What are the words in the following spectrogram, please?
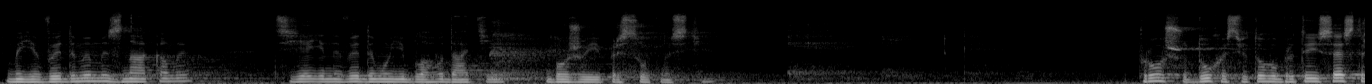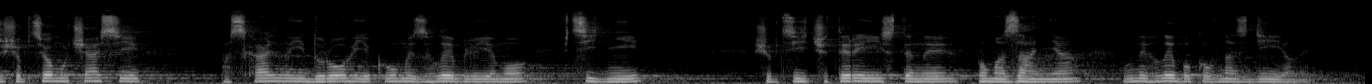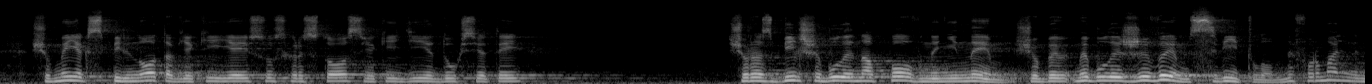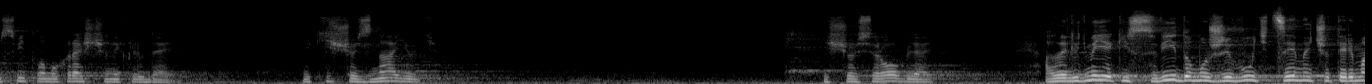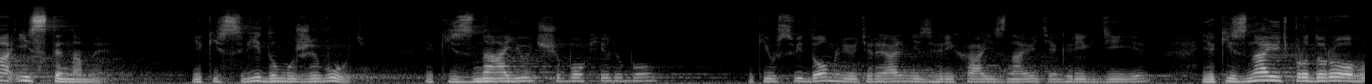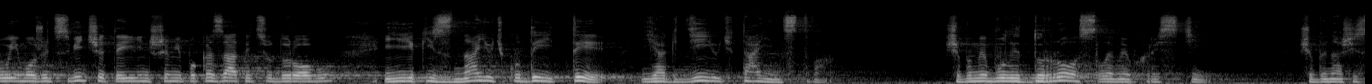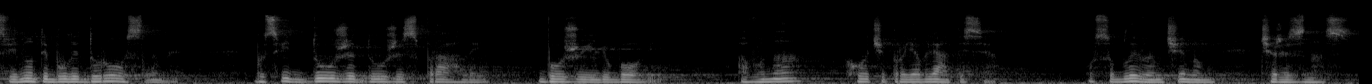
Ми є видимими знаками цієї невидимої благодаті Божої присутності. Прошу Духа Святого, брати і сестри, щоб в цьому часі пасхальної дороги, яку ми зглиблюємо в ці дні, щоб ці чотири істини помазання, вони глибоко в нас діяли. Щоб ми, як спільнота, в якій є Ісус Христос, в якій діє Дух Святий, щораз більше були наповнені ним, щоб ми були живим світлом, неформальним світлом охрещених людей, які щось знають і щось роблять. Але людьми, які свідомо живуть цими чотирма істинами, які свідомо живуть, які знають, що Бог є любов, які усвідомлюють реальність гріха і знають, як гріх діє, які знають про дорогу і можуть свідчити іншим і показати цю дорогу, і які знають, куди йти, як діють таїнства, щоб ми були дорослими в Христі, щоб наші спільноти були дорослими, бо світ дуже-дуже спраглий Божої любові, а вона хоче проявлятися особливим чином через нас.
